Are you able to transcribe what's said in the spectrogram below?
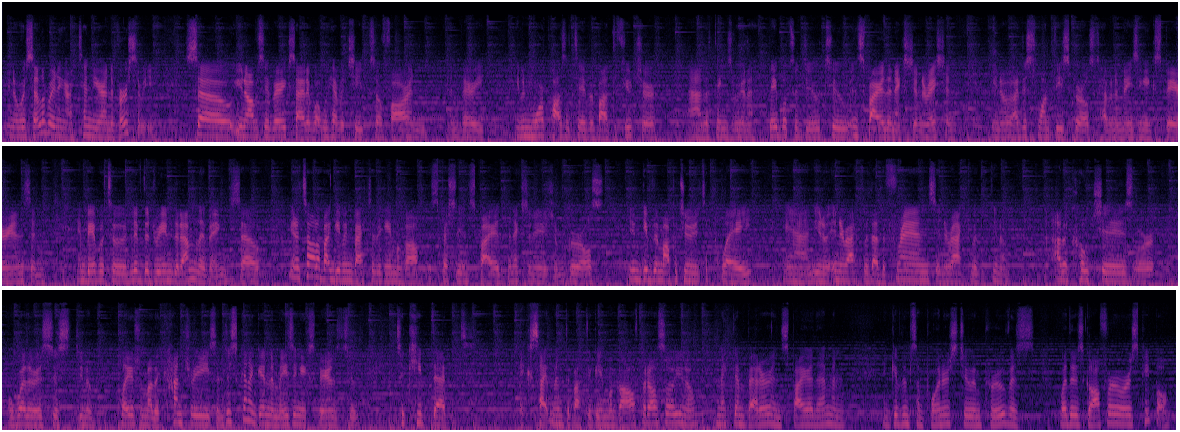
You know, we're celebrating our 10 year anniversary. So, you know, obviously very excited what we have achieved so far and, and very even more positive about the future, uh, the things we're going to be able to do to inspire the next generation. You know, I just want these girls to have an amazing experience and, and be able to live the dream that I'm living. So, you know, it's all about giving back to the game of golf, especially inspire the next generation of girls and give them opportunity to play and, you know, interact with other friends, interact with, you know, other coaches or or whether it's just you know players from other countries and just kind of get an amazing experience to to keep that excitement about the game of golf, but also you know make them better, inspire them, and, and give them some pointers to improve as whether as golfer or as people.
